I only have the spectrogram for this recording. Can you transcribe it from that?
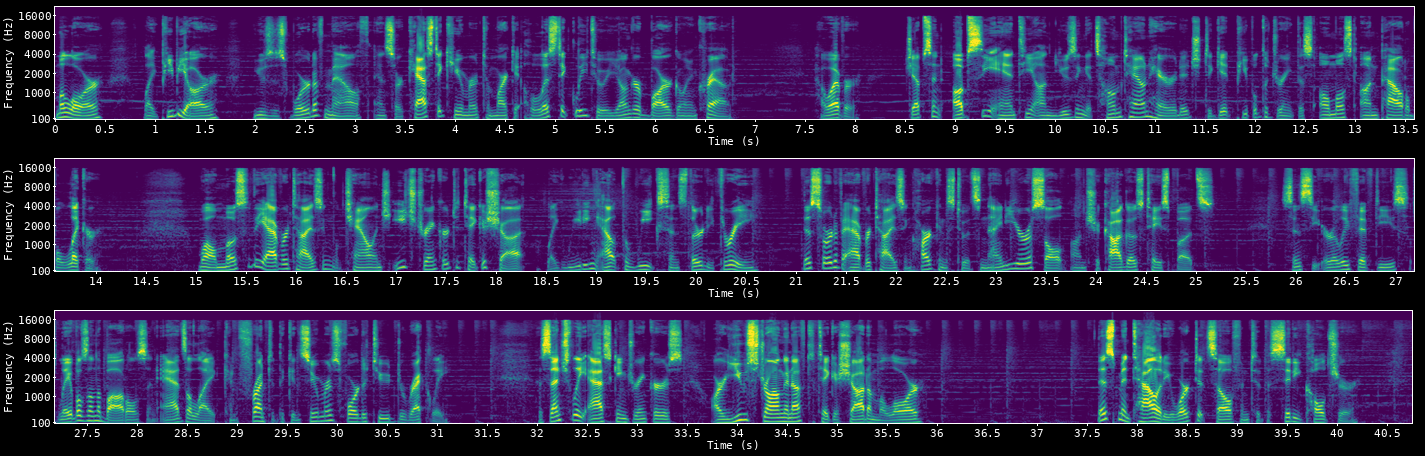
Malor, like PBR, uses word of mouth and sarcastic humor to market holistically to a younger bar going crowd. However, Jeppson ups the ante on using its hometown heritage to get people to drink this almost unpalatable liquor. While most of the advertising will challenge each drinker to take a shot, like weeding out the weak since 33, this sort of advertising harkens to its 90 year assault on Chicago's taste buds. Since the early 50s, labels on the bottles and ads alike confronted the consumer's fortitude directly. Essentially asking drinkers, Are you strong enough to take a shot of Malor? This mentality worked itself into the city culture,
